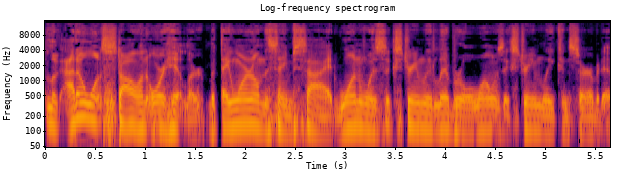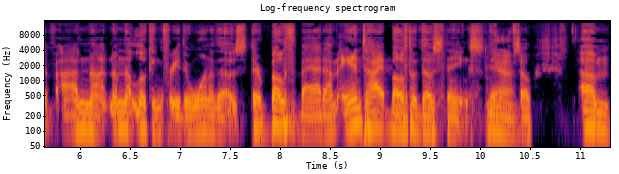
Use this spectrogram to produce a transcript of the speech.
look i don't want stalin or hitler but they weren't on the same side. One was extremely liberal one was extremely conservative. I'm not i'm not looking for either one of those. They're both bad. I'm anti both of those things. Yeah. so um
